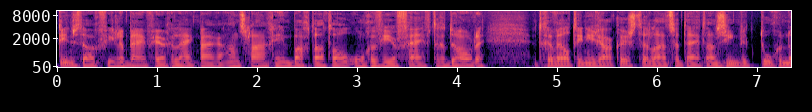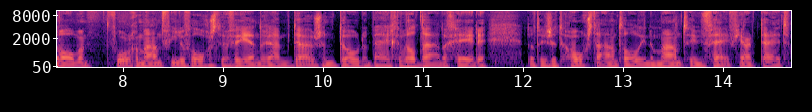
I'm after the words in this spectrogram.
Dinsdag vielen bij vergelijkbare aanslagen in Bagdad al ongeveer 50 doden. Het geweld in Irak is de laatste tijd aanzienlijk toegenomen. Vorige maand vielen volgens de VN ruim duizend doden bij gewelddadigheden. Dat is het hoogste aantal in een maand in vijf jaar tijd.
